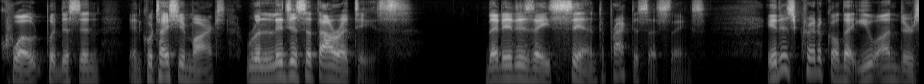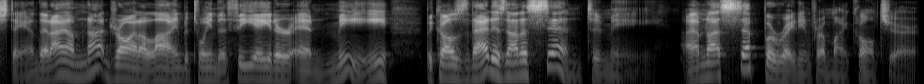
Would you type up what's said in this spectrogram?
quote, put this in, in quotation marks, religious authorities, that it is a sin to practice such things it is critical that you understand that I am not drawing a line between the theater and me because that is not a sin to me. I am not separating from my culture.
